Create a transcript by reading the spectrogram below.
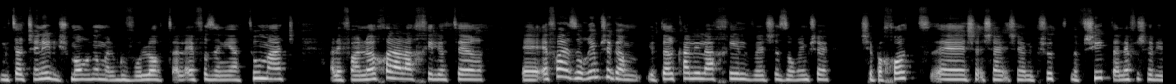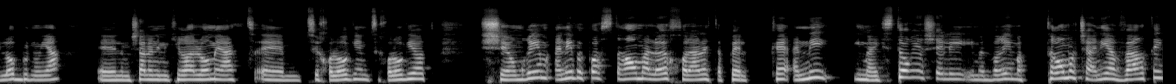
מצד שני לשמור גם על גבולות, על איפה זה נהיה too much, על איפה אני לא יכולה להכיל יותר, אה, איפה האזורים שגם יותר קל לי להכיל ויש אזורים ש, שפחות, אה, ש, ש, שאני פשוט נפשית, הנפש שלי לא בנויה אה, למשל אני מכירה לא מעט אה, פסיכולוגים, פסיכולוגיות, שאומרים אני בפוסט טראומה לא יכולה לטפל, אוקיי? אני עם ההיסטוריה שלי, עם הדברים, הטראומות שאני עברתי,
